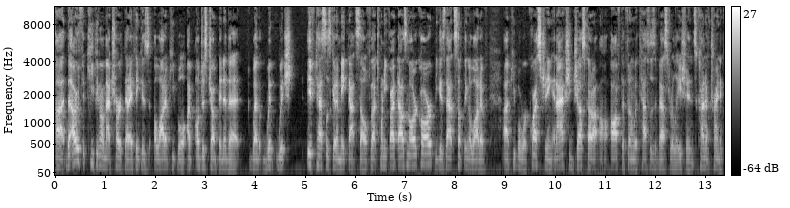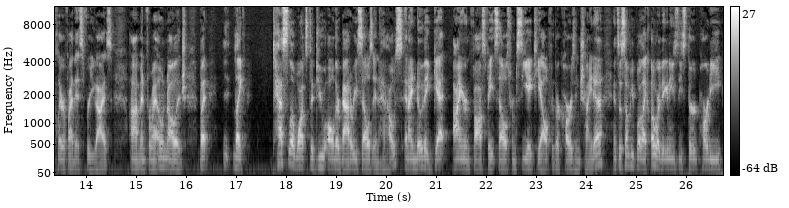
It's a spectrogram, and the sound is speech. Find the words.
uh, the other key thing on that chart that I think is a lot of people, I'll just jump into the whether with which if Tesla's going to make that cell for that $25,000 car, because that's something a lot of uh, people were questioning. And I actually just got off the phone with Tesla's investor relations, kind of trying to clarify this for you guys um, and for my own knowledge. But like Tesla wants to do all their battery cells in house, and I know they get iron phosphate cells from CATL for their cars in China. And so some people are like, "Oh, are they going to use these third-party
